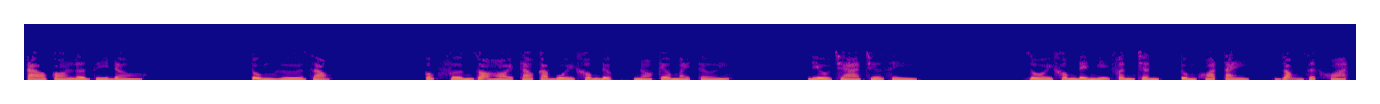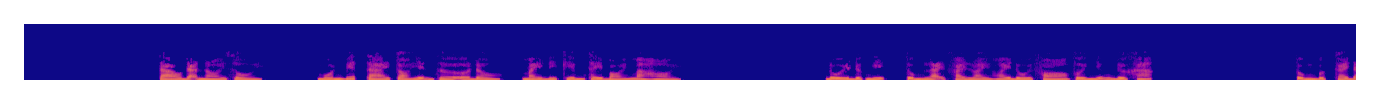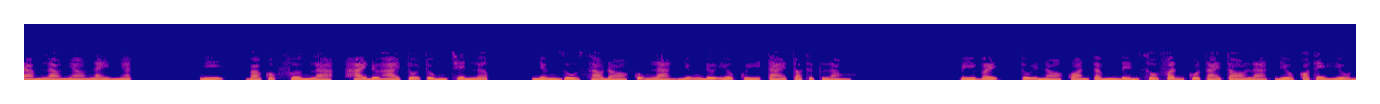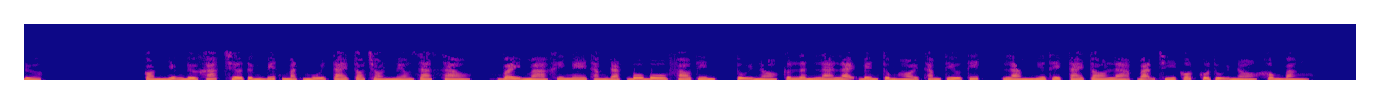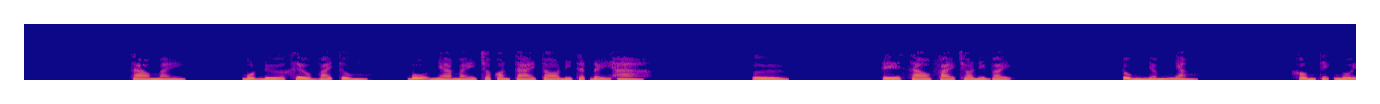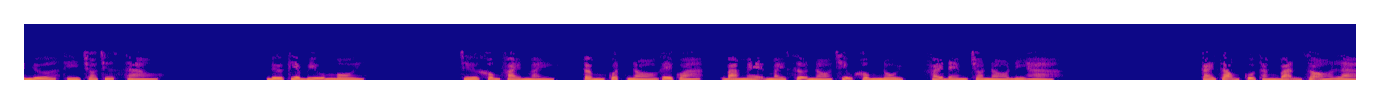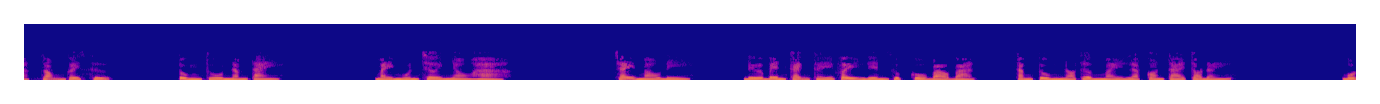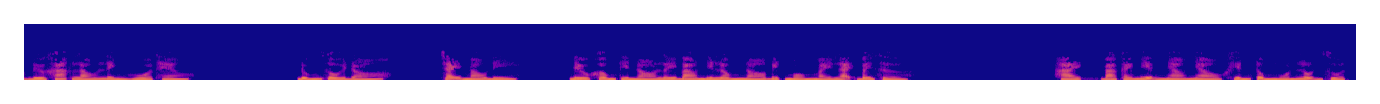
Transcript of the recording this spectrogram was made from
Tao có lừa gì đâu. Tùng hừ giọng. Cúc Phương dọ hỏi tao cả buổi không được, nó kêu mày tới. Điều tra chứ gì. Rồi không đề nghị phân trần, Tùng khoát tay, giọng dứt khoát. Tao đã nói rồi. Muốn biết tai to hiện giờ ở đâu, mày đi kiếm thầy bói mà hỏi. Đuổi được nghị, Tùng lại phải loay hoay đối phó với những đứa khác. Tùng bực cái đám láo nháo này nhất. Nghị, và Cúc Phương là, hai đứa hài tội Tùng trên lớp, nhưng dù sao đó cũng là những đứa yêu quý tai to thực lòng. Vì vậy, tụi nó quan tâm đến số phận của tai to là điều có thể hiểu được. Còn những đứa khác chưa từng biết mặt mũi tai to tròn méo ra sao, vậy mà khi nghe thằng Đạt bô bô phao tin, tụi nó cứ lân la lại bên Tùng hỏi thăm tiếu tít, làm như thể tai to là bạn trí cốt của tụi nó không bằng. Sao mày? Một đứa khều vai Tùng, bộ nhà mày cho con tai to đi thật đấy hả? Ừ. Thế sao phải cho đi vậy? Tùng nhấm nhẳng. Không thích nuôi nữa thì cho chứ sao? Đứa kia bĩu môi. Chứ không phải mày, tầm quất nó ghê quá, ba mẹ mày sợ nó chịu không nổi, phải đem cho nó đi hả? Cái giọng của thằng bạn rõ là giọng gây sự. Tùng Thu nắm tay. Mày muốn chơi nhau hả? Chạy mau đi. Đứa bên cạnh thấy vậy liền rụt cổ bảo bạn. Thằng Tùng nó tưởng mày là con tai to đấy. Một đứa khác láo lỉnh hùa theo. Đúng rồi đó. Chạy mau đi. Nếu không thì nó lấy bao ni lông nó bịt mồm mày lại bây giờ. Hai, ba cái miệng nhao nhao khiến Tùng muốn lộn ruột.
